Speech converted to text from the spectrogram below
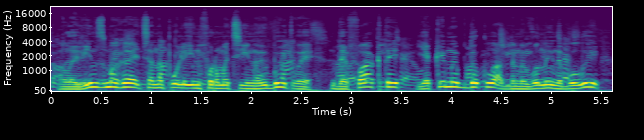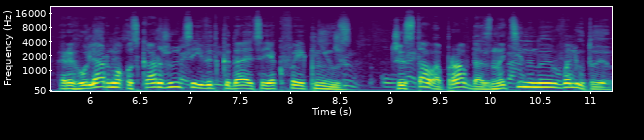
але він змагається на полі інформаційної битви, де факти, якими б докладними вони не були, регулярно оскаржуються і відкидаються як фейк-ньюз. Чи стала правда знеціненою валютою?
